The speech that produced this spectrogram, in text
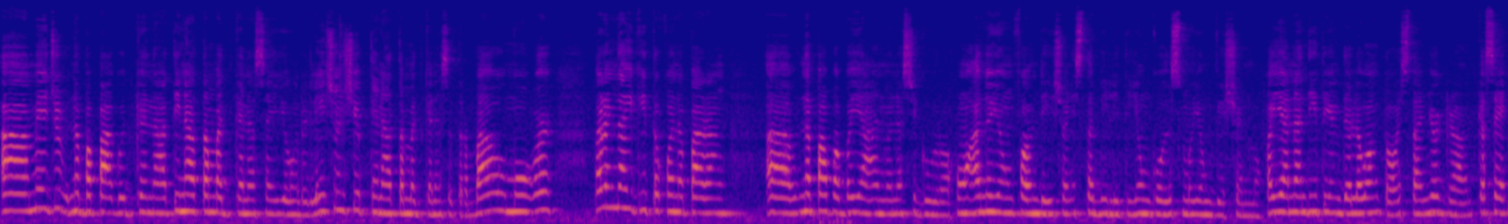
uh, medyo napapagod ka na, tinatamad ka na sa iyong relationship, tinatamad ka na sa trabaho mo, or parang nakikita ko na parang uh, napapabayaan mo na siguro kung ano yung foundation, stability, yung goals mo, yung vision mo. Kaya nandito yung dalawang to, stand your ground, kasi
